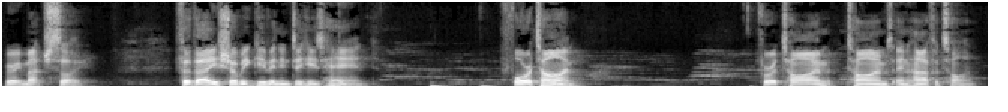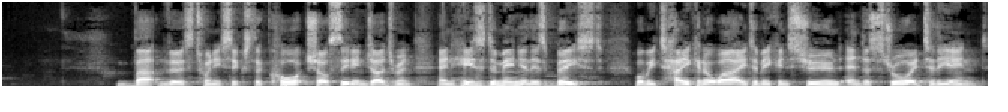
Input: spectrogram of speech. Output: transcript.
Very much so. For they shall be given into his hand for a time. For a time, times, and half a time. But, verse 26, the court shall sit in judgment, and his dominion, this beast, will be taken away to be consumed and destroyed to the end.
